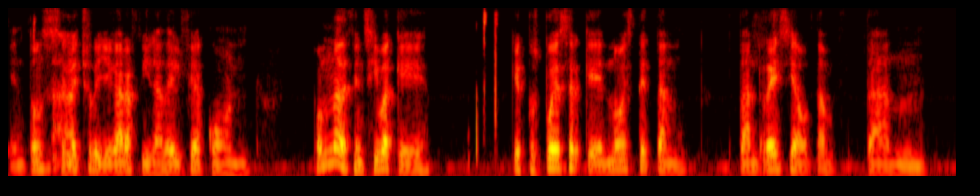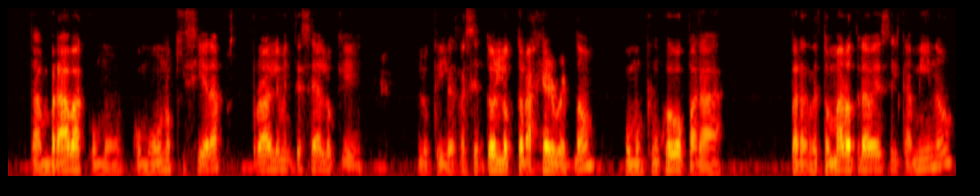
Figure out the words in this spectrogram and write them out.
Entonces, el hecho de llegar a Filadelfia con, con una defensiva que, que, pues puede ser que no esté tan, tan recia o tan, tan, tan brava como, como uno quisiera, pues probablemente sea lo que, lo que le recetó el doctor a Herbert, ¿no? Como que un juego para, para retomar otra vez el camino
